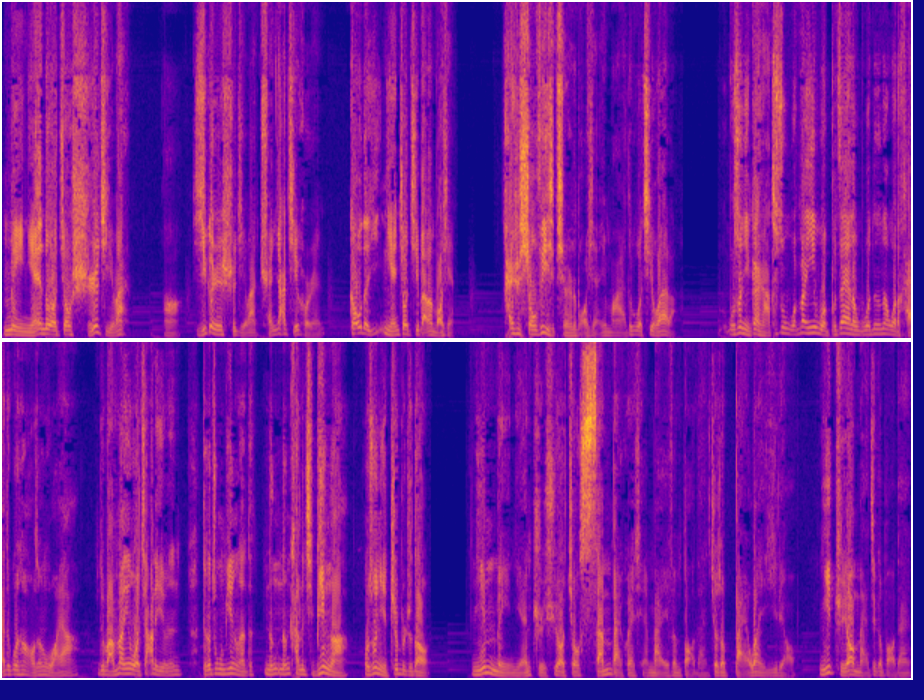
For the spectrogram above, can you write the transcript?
每年都要交十几万啊，一个人十几万，全家几口人。高的一年交几百万保险，还是消费型的保险。哎呀妈呀，都给我气坏了！我说你干啥？他说我万一我不在了，我能让我的孩子过上好生活呀，对吧？万一我家里有人得重病了，他能能看得起病啊？我说你知不知道，你每年只需要交三百块钱买一份保单，叫做百万医疗。你只要买这个保单，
